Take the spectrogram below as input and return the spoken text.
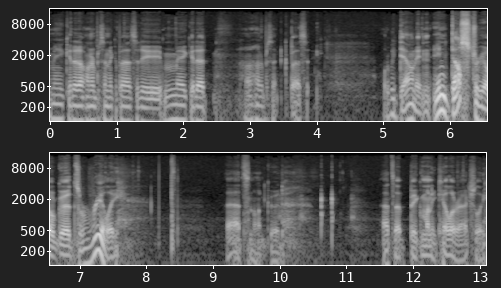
Make it at 100% of capacity. Make it at 100% capacity. What are we down in? Industrial goods, really? That's not good. That's a big money killer, actually.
